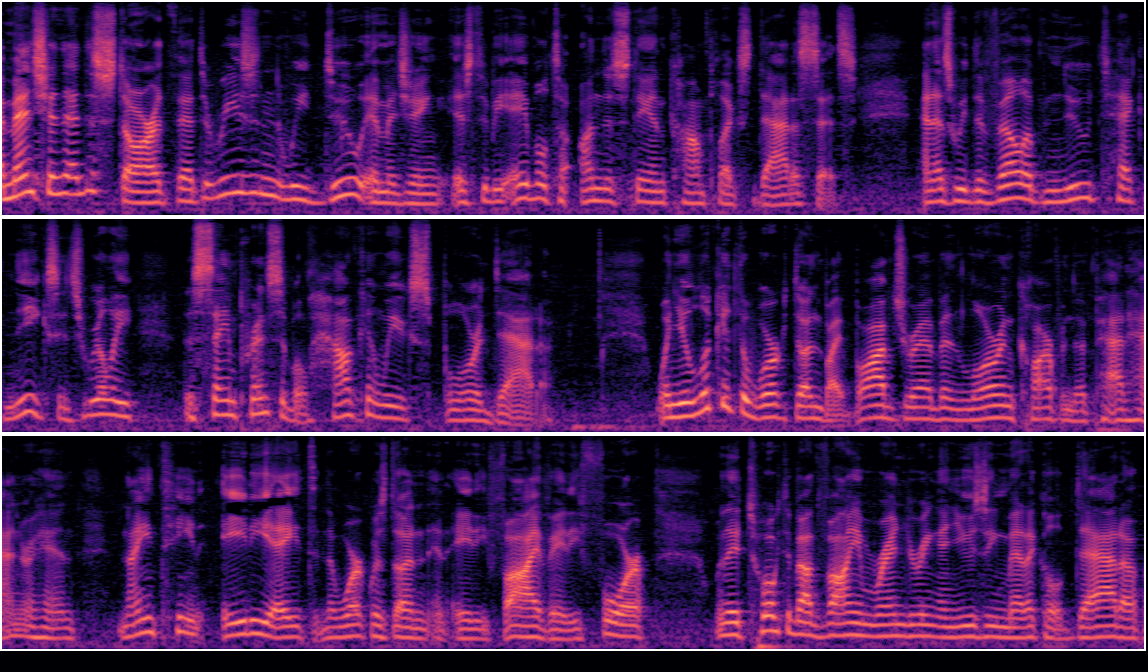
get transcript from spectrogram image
I mentioned at the start that the reason we do imaging is to be able to understand complex data sets. And as we develop new techniques, it's really the same principle. How can we explore data? When you look at the work done by Bob Drebin, Loren Carpenter, Pat Hanrahan, 1988, and the work was done in 85, 84, when they talked about volume rendering and using medical data,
